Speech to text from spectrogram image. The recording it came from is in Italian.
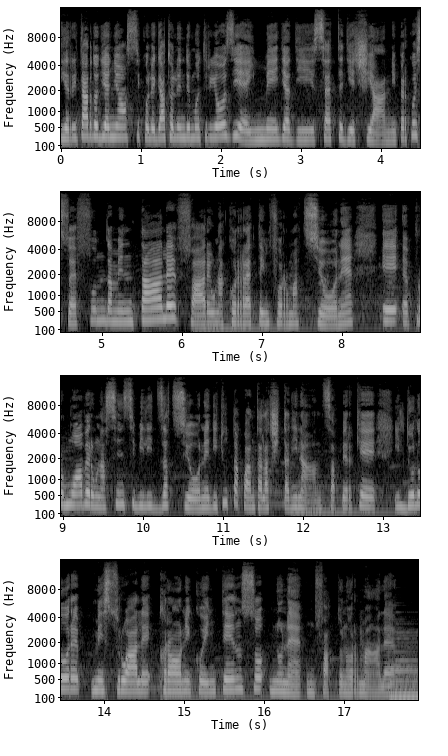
Il ritardo diagnostico legato all'endometriosi è in media di 7-10 anni, per questo è fondamentale fare una corretta informazione e eh, promuovere una sensibilizzazione di tutta quanta la cittadinanza, perché il dolore mestruale cronico e intenso non è un fatto normale.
